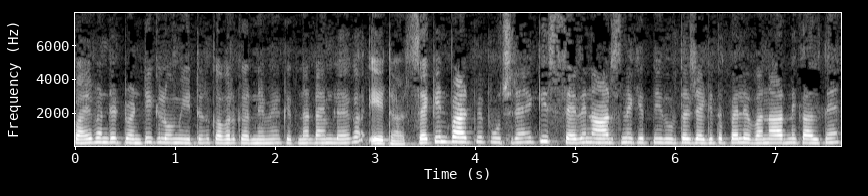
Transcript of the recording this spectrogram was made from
520 किलोमीटर कवर करने में कितना टाइम लगेगा? एट आवर्स सेकेंड पार्ट में पूछ रहे हैं कि सेवन आवर्स में कितनी दूर तक जाएगी? तो पहले वन आवर निकालते हैं।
